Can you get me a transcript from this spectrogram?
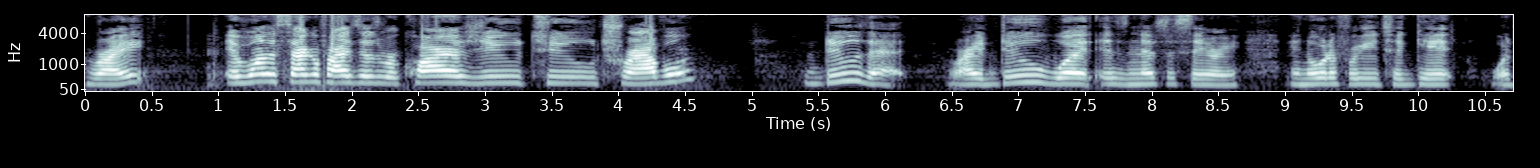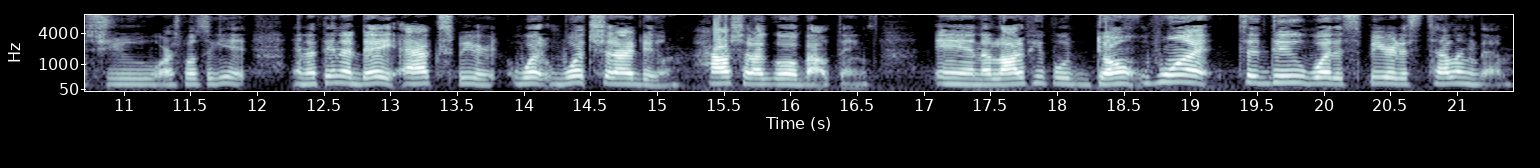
right? If one of the sacrifices requires you to travel, do that, right? Do what is necessary in order for you to get what you are supposed to get. And at the end of the day, ask spirit, what what should I do? How should I go about things? And a lot of people don't want to do what the spirit is telling them.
